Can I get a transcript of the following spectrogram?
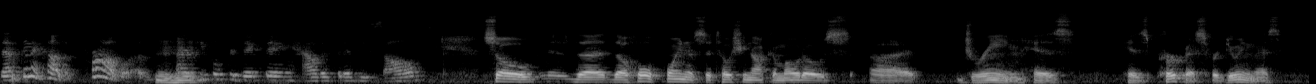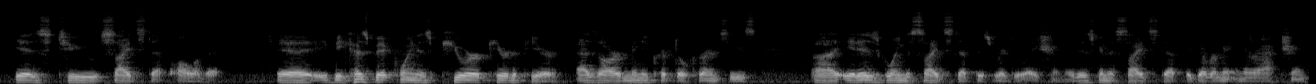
that's going to cause a problem. Mhm. Are people predicting how this is going to be solved? So the the whole point of Satoshi Nakamoto's uh, dream, his his purpose for doing this, is to sidestep all of it. Uh, because Bitcoin is pure peer to peer, as are many cryptocurrencies, uh, it is going to sidestep this regulation. It is going to sidestep the government interaction.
